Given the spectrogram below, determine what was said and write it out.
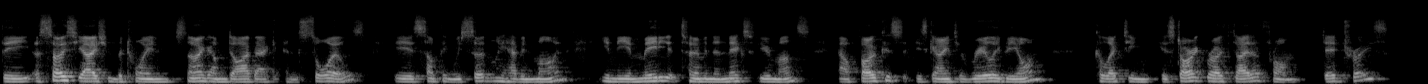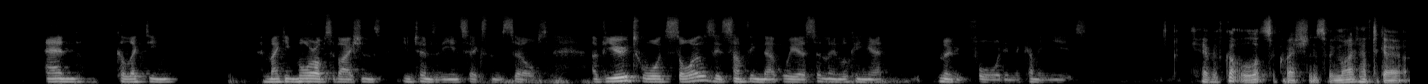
the association between snowgum dieback and soils is something we certainly have in mind, in the immediate term, in the next few months, our focus is going to really be on collecting historic growth data from dead trees and collecting and making more observations in terms of the insects themselves a view towards soils is something that we are certainly looking at moving forward in the coming years. Okay, we've got lots of questions, so we might have to go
